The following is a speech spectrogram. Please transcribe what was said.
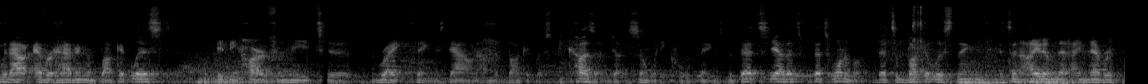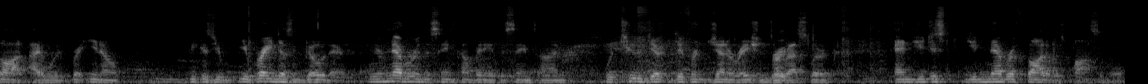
without ever having a bucket list, it'd be hard for me to write things down on the bucket list because I've done so many cool things. But that's yeah, that's that's one of them. That's a bucket list thing. It's an item that I never thought I would, you know, because your your brain doesn't go there. We're never in the same company at the same time. We're two di- different generations of wrestler, and you just you never thought it was possible.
